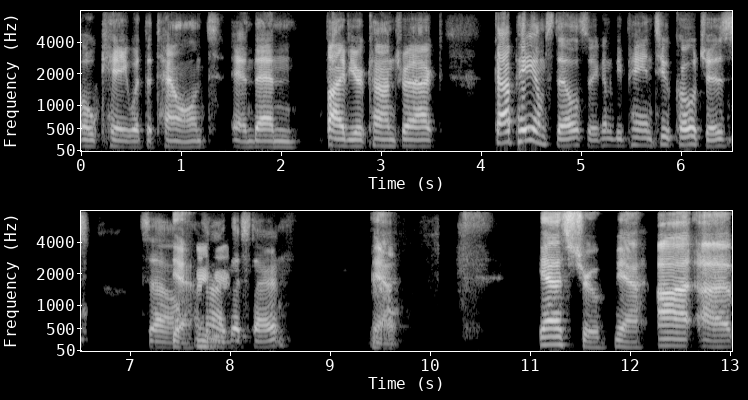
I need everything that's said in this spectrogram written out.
okay with the talent, and then five year contract. Got to pay him still, so you're going to be paying two coaches. So yeah, that's mm-hmm. not a good start. Yeah. Yeah, that's true. Yeah. Uh, uh,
